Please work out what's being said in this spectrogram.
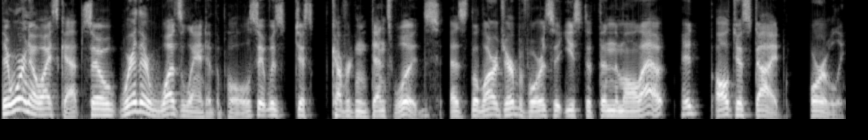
There were no ice caps, so where there was land at the poles, it was just covered in dense woods, as the large herbivores that used to thin them all out had all just died horribly.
